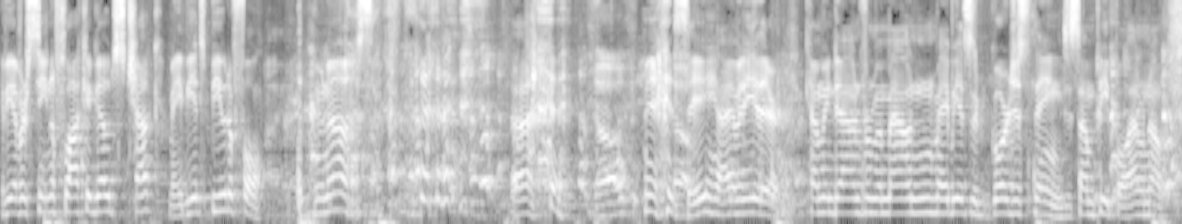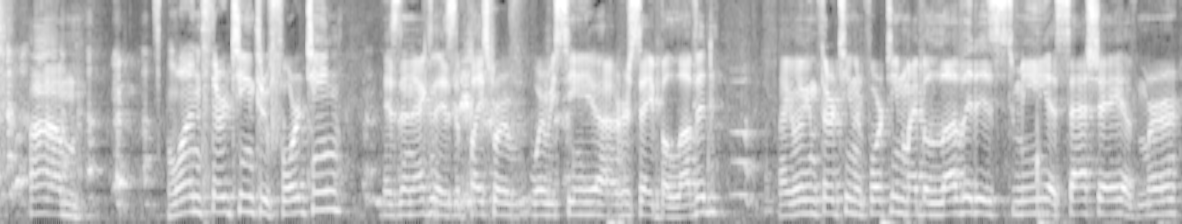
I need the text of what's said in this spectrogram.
Have you ever seen a flock of goats, Chuck? Maybe it's beautiful. Who knows? No? See, I haven't either. Coming down from a mountain, maybe it's a gorgeous thing to some people. I don't know. Um, 1 13 through 14 is the next is the place where, where we see uh, her say beloved. Like look in 13 and 14, my beloved is to me a sachet of myrrh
